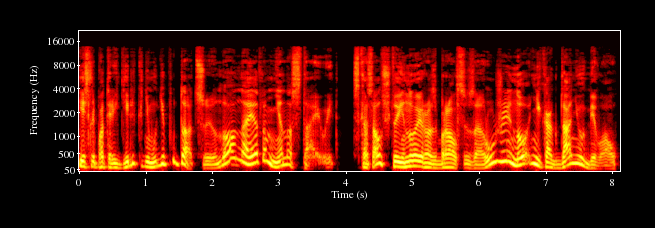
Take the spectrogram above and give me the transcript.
если потрядили к нему депутацию, но на этом не настаивает. Сказал, что иной раз брался за оружие, но никогда не убивал.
